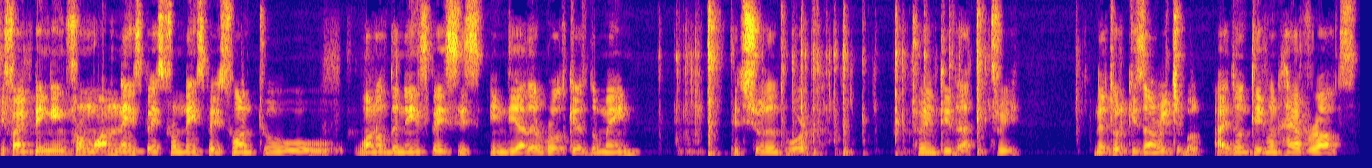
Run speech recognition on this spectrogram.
if I'm pinging from one namespace from namespace 1 to one of the namespaces in the other broadcast domain it shouldn't work 20.3 network is unreachable. I don't even have routes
